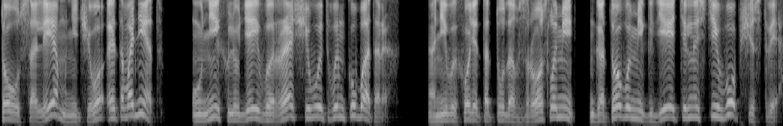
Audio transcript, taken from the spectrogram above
то у Салем ничего этого нет. У них людей выращивают в инкубаторах. Они выходят оттуда взрослыми, готовыми к деятельности в обществе.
